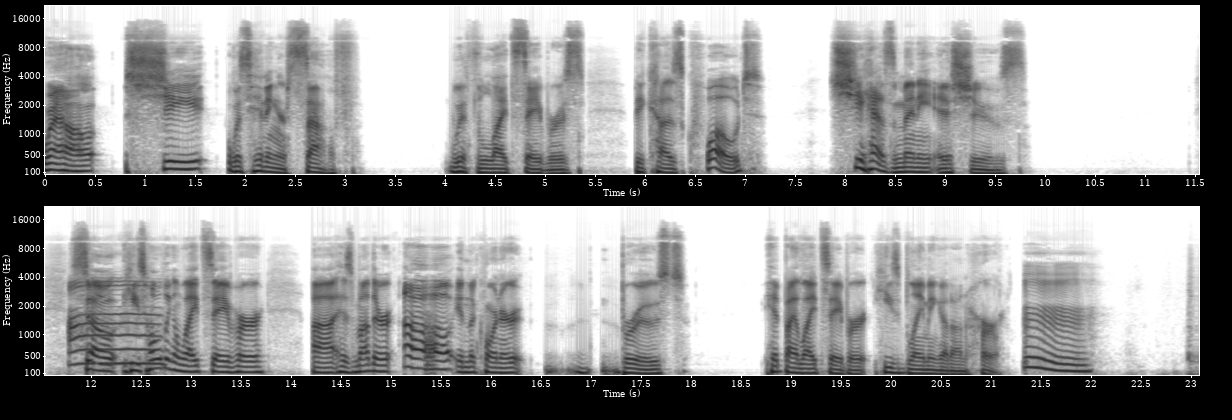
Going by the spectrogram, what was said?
Well, she was hitting herself with lightsabers because, quote, she has many issues. So he's holding a lightsaber. Uh, his mother, oh, in the corner, bruised, hit by lightsaber. He's blaming it on her. Mm. Can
